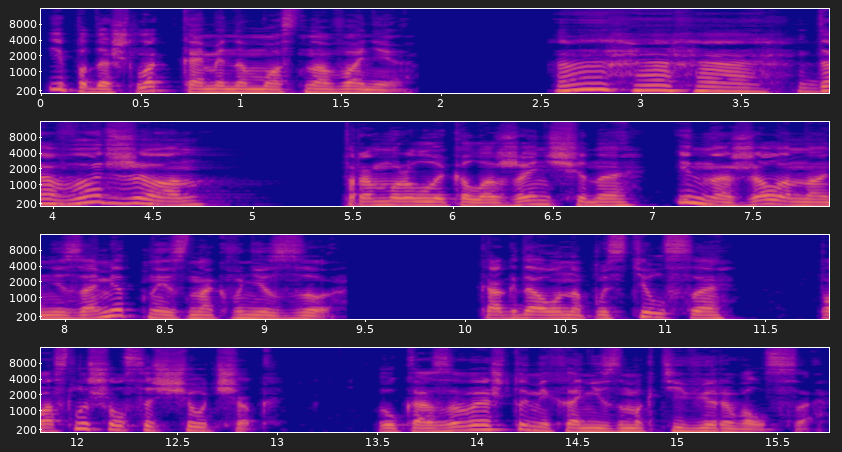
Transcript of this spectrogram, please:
и подошла к каменному основанию. «Ага, да вот же он!» Промурлыкала женщина и нажала на незаметный знак внизу. Когда он опустился, послышался щелчок, указывая, что механизм активировался.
